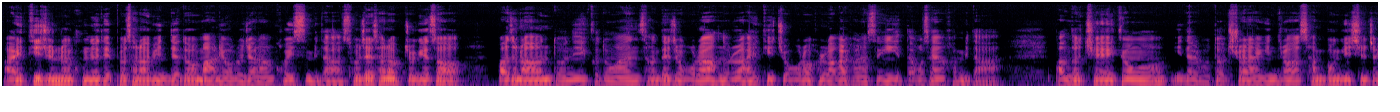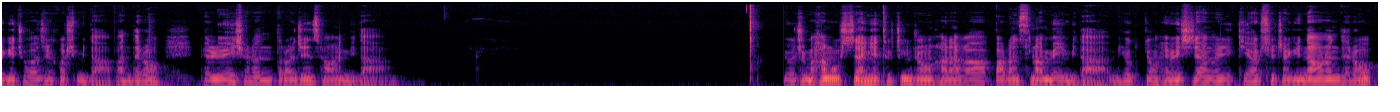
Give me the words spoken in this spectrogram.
IT주는 국내 대표 산업인데도 많이 오르지 않고 있습니다. 소재 산업 쪽에서 빠져나온 돈이 그동안 상대적으로 안 오른 IT 쪽으로 흘러갈 가능성이 있다고 생각합니다. 반도체의 경우 이달부터 출하량이 늘어 3분기 실적이 좋아질 것입니다. 반대로 밸류에이션은 떨어진 상황입니다. 요즘 한국 시장의 특징 중 하나가 빠른 순환매입니다. 미국 등 해외 시장의 기업 실적이 나오는 대로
